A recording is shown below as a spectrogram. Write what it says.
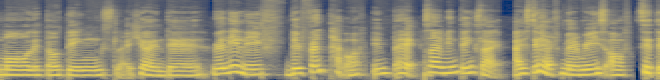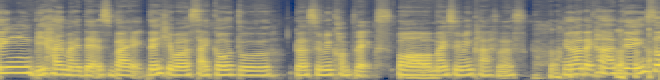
small little things like here and there really leave different type of impact. So I mean things like I still have memories of sitting behind my dad's bike, then he will cycle to the swimming complex for my swimming classes. You know, that kind of thing. So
